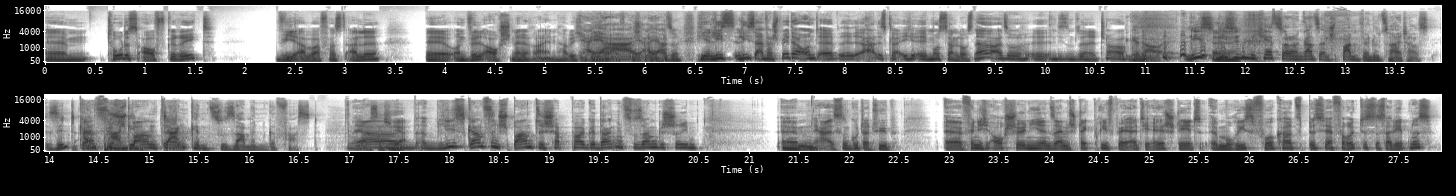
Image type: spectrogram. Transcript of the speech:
Ähm, todesaufgeregt, wie aber fast alle. Äh, und will auch schnell rein, habe ich ja, mir ja, ja, ja. Also hier lies, lies einfach später und äh, alles klar, ich, ich, muss dann los. Ne? Also äh, in diesem Sinne, ciao. Genau. Lies, lies ihn nicht jetzt, sondern ganz entspannt, wenn du Zeit hast. Sind ganz ein paar entspannt, Gedanken zusammengefasst. Ja, ja, lies ganz entspannt. Ich habe ein paar Gedanken zusammengeschrieben. Ähm, ja, ist ein guter Typ. Äh, Finde ich auch schön hier in seinem Steckbrief bei RTL steht, äh, Maurice Furkerts bisher verrücktestes Erlebnis,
